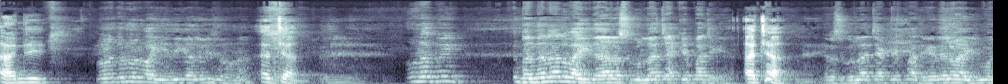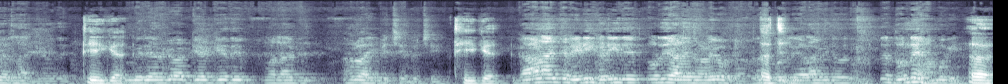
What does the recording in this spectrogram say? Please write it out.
ਹਾਂਜੀ। ਮੈਂ ਤੁਹਾਨੂੰ ਹਲਵਾਈਆਂ ਦੀ ਗੱਲ ਵੀ ਸੁਣਾਉਣਾ ਅੱਛਾ। ਉਹਨਾਂ ਕੋਈ ਬੰਦਾ ਨਾਲ ਹਲਵਾਈ ਦਾ ਰਸਗੁੱਲਾ ਚੱਕ ਕੇ ਭੱਜ ਗਿਆ। ਅੱਛਾ। ਰਸਗੁੱਲਾ ਚੱਕ ਕੇ ਭੱਜ ਗਿਆ ਤੇ ਹਲਵਾਈ ਮਗਰ ਲੱਗ ਗਿਆ ਉਹਦੇ। ਠੀਕ ਹੈ। ਮੇਰੇ ਵਰਗਾ ਅੱਗੇ ਅੱਗੇ ਤੇ ਮਤਲਬ ਹਲਵਾਈ ਪਿੱਛੇ ਪਿੱਛੇ। ਠੀਕ ਹੈ। ਗਾਣਾ ਇੱਕ ਰੇੜੀ ਖੜੀ ਦੇ ਉਹਦੇ ਆਲੇ ਦੁਆਲੇ ਹੋ ਗਿਆ। ਰਸਗੁੱਲੇ ਵਾਲਾ ਵੀ ਤੇ- ਤੇ ਦੋਨੇ ਹੰਭ ਗਏ। ਹਾਂ।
